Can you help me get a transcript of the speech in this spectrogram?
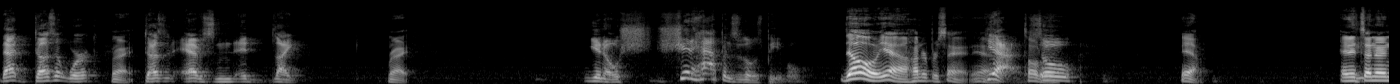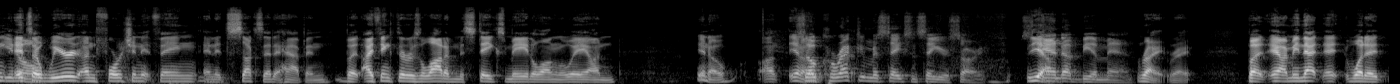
that doesn't work. Right. Doesn't it like Right. you know sh- shit happens to those people. Oh yeah, hundred percent. Yeah, Yeah. totally. So Yeah. And it's an un, You it's a weird, unfortunate thing, and it sucks that it happened. But I think there was a lot of mistakes made along the way on, you know, on you know, so correct your mistakes and say you're sorry. Yeah. Stand up, be a man. right, right. But yeah, I mean that what it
